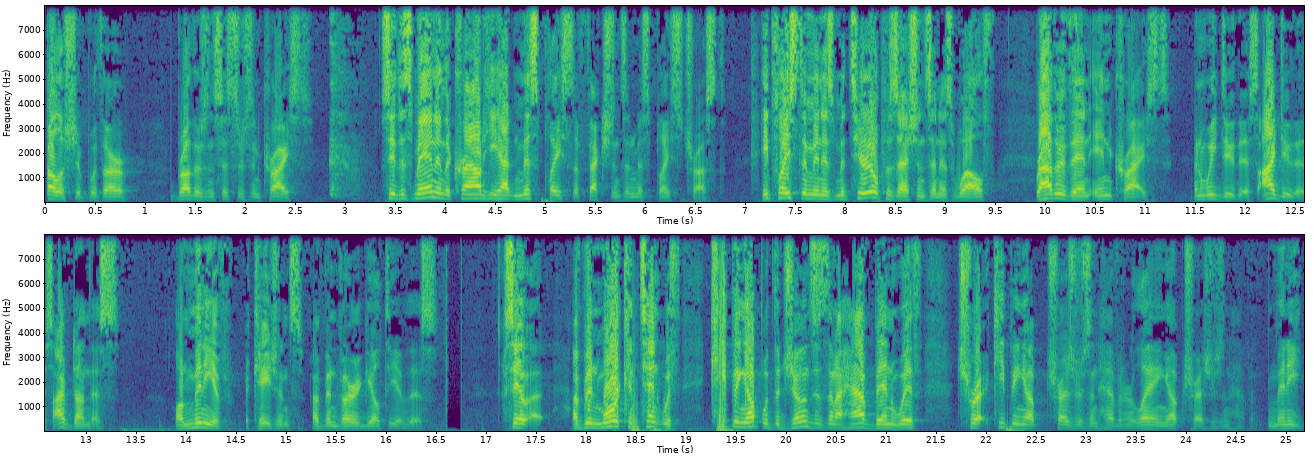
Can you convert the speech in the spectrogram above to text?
fellowship with our brothers and sisters in Christ. See, this man in the crowd, he had misplaced affections and misplaced trust. He placed them in his material possessions and his wealth rather than in Christ. And we do this. I do this. I've done this on many of occasions. I've been very guilty of this. See, uh, I've been more content with keeping up with the Joneses than I have been with tre- keeping up treasures in heaven or laying up treasures in heaven. Many,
